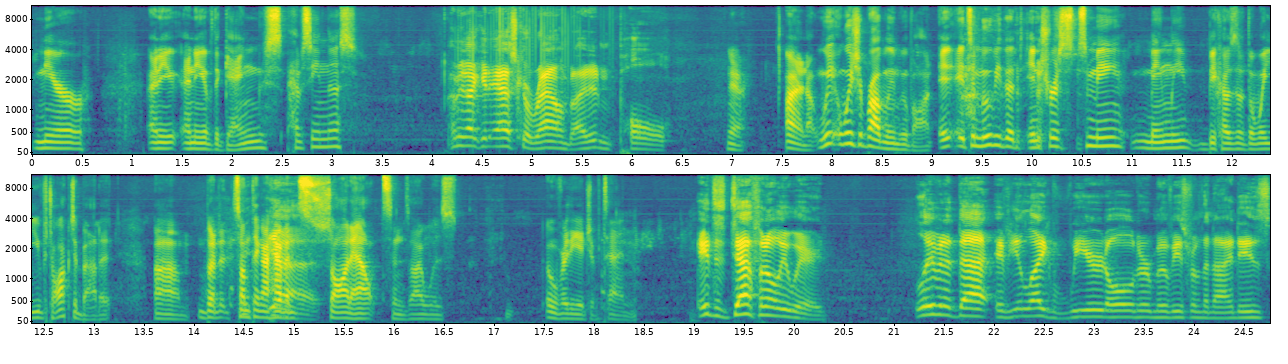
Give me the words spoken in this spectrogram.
near, any any of the gangs have seen this? I mean, I could ask around, but I didn't poll. I don't know. We, we should probably move on. It, it's a movie that interests me mainly because of the way you've talked about it. Um, but it's something I Yeah. haven't sought out since I was over the age of 10. It's definitely weird. Leave it at that. If you like weird older movies from the '90s,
